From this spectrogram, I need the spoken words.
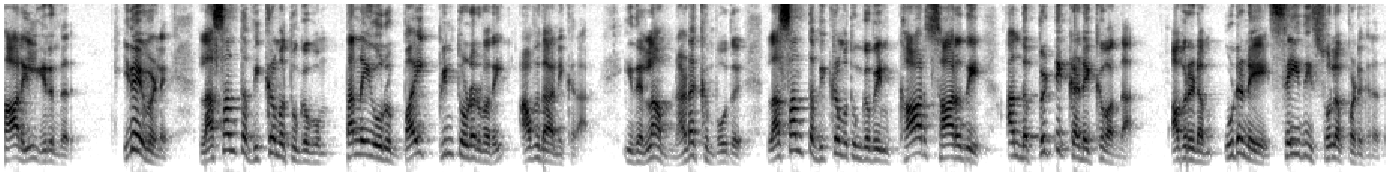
காரில் இருந்தது. இதேவேளை லசந்த விக்ரமதுங்கவும் தன்னை ஒரு பைக் பின்தொடர்வதை அவதானிக்கிறார். இதெல்லாம் நடக்கும்போது லசந்த விக்ரமதுங்கவின் கார் சாரதி அந்த பெட்டிக்கடைக்கு வந்தார். அவரிடம் உடனே செய்தி சொல்லப்படுகிறது.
